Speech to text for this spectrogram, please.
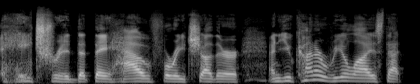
hatred that they have for each other, and you kind of realize that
